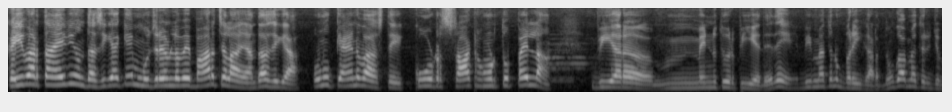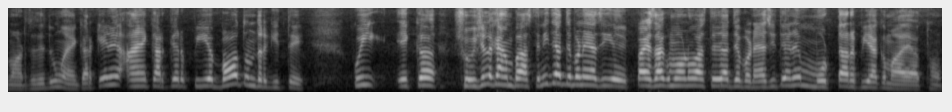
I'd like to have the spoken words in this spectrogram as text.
ਕਈ ਵਾਰ ਤਾਂ ਇਹ ਵੀ ਹੁੰਦਾ ਸੀਗਾ ਕਿ ਮੁਜਰਮ ਲਵੇ ਬਾਹਰ ਚਲਾ ਜਾਂਦਾ ਸੀਗਾ, ਉਹਨੂੰ ਕਹਿਣ ਵਾਸਤੇ ਕੋਰਟ ਸਟਾਰਟ ਹੋਣ ਤੋਂ ਪਹਿਲਾਂ ਵੀ ਯਾਰ, ਮੈਨੂੰ ਤੂੰ ਰੁਪਈਏ ਦੇ ਦੇ, ਵੀ ਮੈਂ ਤੈਨੂੰ ਬਰੀ ਕਰ ਦੂੰਗਾ, ਮੈਂ ਤੇਰੀ ਜ਼ਮਾਨਤ ਦੇ ਦੂੰਗਾ, ਐਂ ਕਰਕੇ ਇਹਨੇ, ਐਂ ਕਰਕੇ ਰੁਪਈਏ ਬਹੁਤ ਅੰਦਰ ਕੀਤੇ। ਕੋਈ ਇੱਕ ਸੋਸ਼ਲ ਕੰਮ ਵਾਸਤੇ ਨਹੀਂ ਜੱਜ ਬਣਿਆ ਸੀ ਇਹ, ਪੈਸਾ ਕਮਾਉਣ ਵਾਸਤੇ ਜੱਜ ਬਣਿਆ ਸੀ ਤੇ ਇਹਨੇ ਮੋਟਾ ਰੁਪਈਆ ਕਮਾਇਆ ਉੱਥੋਂ।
